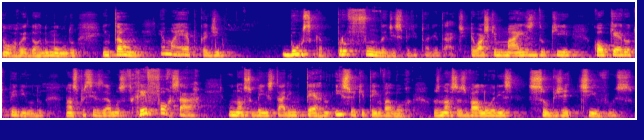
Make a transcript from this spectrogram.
não ao redor do mundo. Então, é uma época de busca profunda de espiritualidade. Eu acho que mais do que qualquer outro período, nós precisamos reforçar o nosso bem-estar interno. Isso é que tem valor, os nossos valores subjetivos.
